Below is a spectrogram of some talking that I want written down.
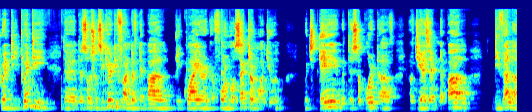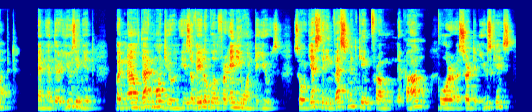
2020, the, the Social Security Fund of Nepal required a formal sector module, which they, with the support of, of GIZ Nepal, developed and, and they're using it. But now that module is available for anyone to use. So, yes, the investment came from Nepal for a certain use case,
